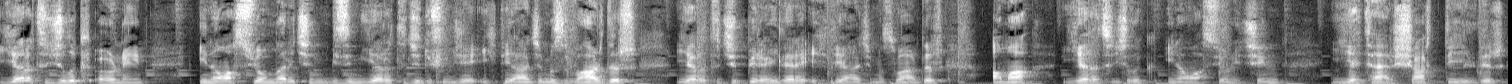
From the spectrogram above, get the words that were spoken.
Yaratıcılık örneğin inovasyonlar için bizim yaratıcı düşünceye ihtiyacımız vardır. Yaratıcı bireylere ihtiyacımız vardır. Ama yaratıcılık inovasyon için yeter şart değildir.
